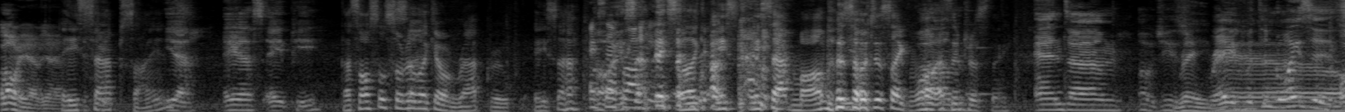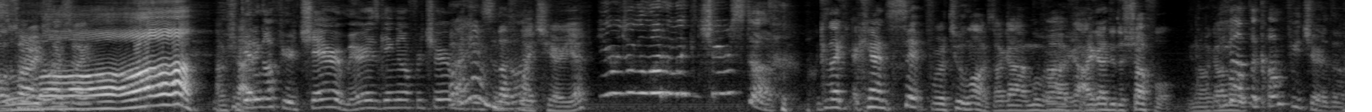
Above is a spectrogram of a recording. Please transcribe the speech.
Oh yeah, yeah. ASAP Science. Yeah, ASAP. That's also sort of like a rap group. ASAP. Except Oh, Rocky. ASAP. or like ASAP Mob. so it's just like, whoa, that's Um, interesting. And um, oh jeez, Ray, Ray with the noises. Oh, sorry, sorry, sorry. I'm You're getting off your chair. Mary's getting off her chair. Well, I making haven't some left my chair yet You were doing a lot of like chair stuff. because I, I can't sit for too long, so I gotta move. around. I, gotta, I gotta do the shuffle. You know, I gotta. you got the comfy chair though.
